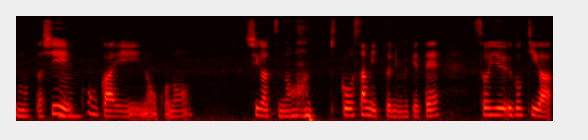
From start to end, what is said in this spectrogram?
思ったし、うん。今回のこの4月の 気候サミットに向けてそういう動きが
